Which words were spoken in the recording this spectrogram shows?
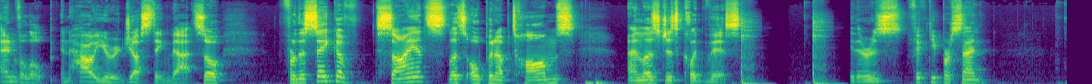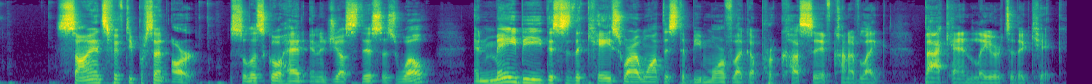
envelope and how you're adjusting that. So for the sake of science, let's open up Tom's and let's just click this. There is 50% science, 50% art. So let's go ahead and adjust this as well. And maybe this is the case where I want this to be more of like a percussive kind of like backhand layer to the kick.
